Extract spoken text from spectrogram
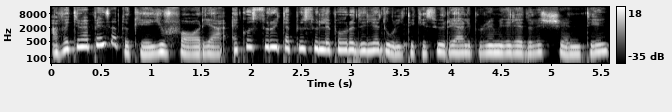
Avete mai pensato che Euphoria è costruita più sulle paure degli adulti che sui reali problemi degli adolescenti?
